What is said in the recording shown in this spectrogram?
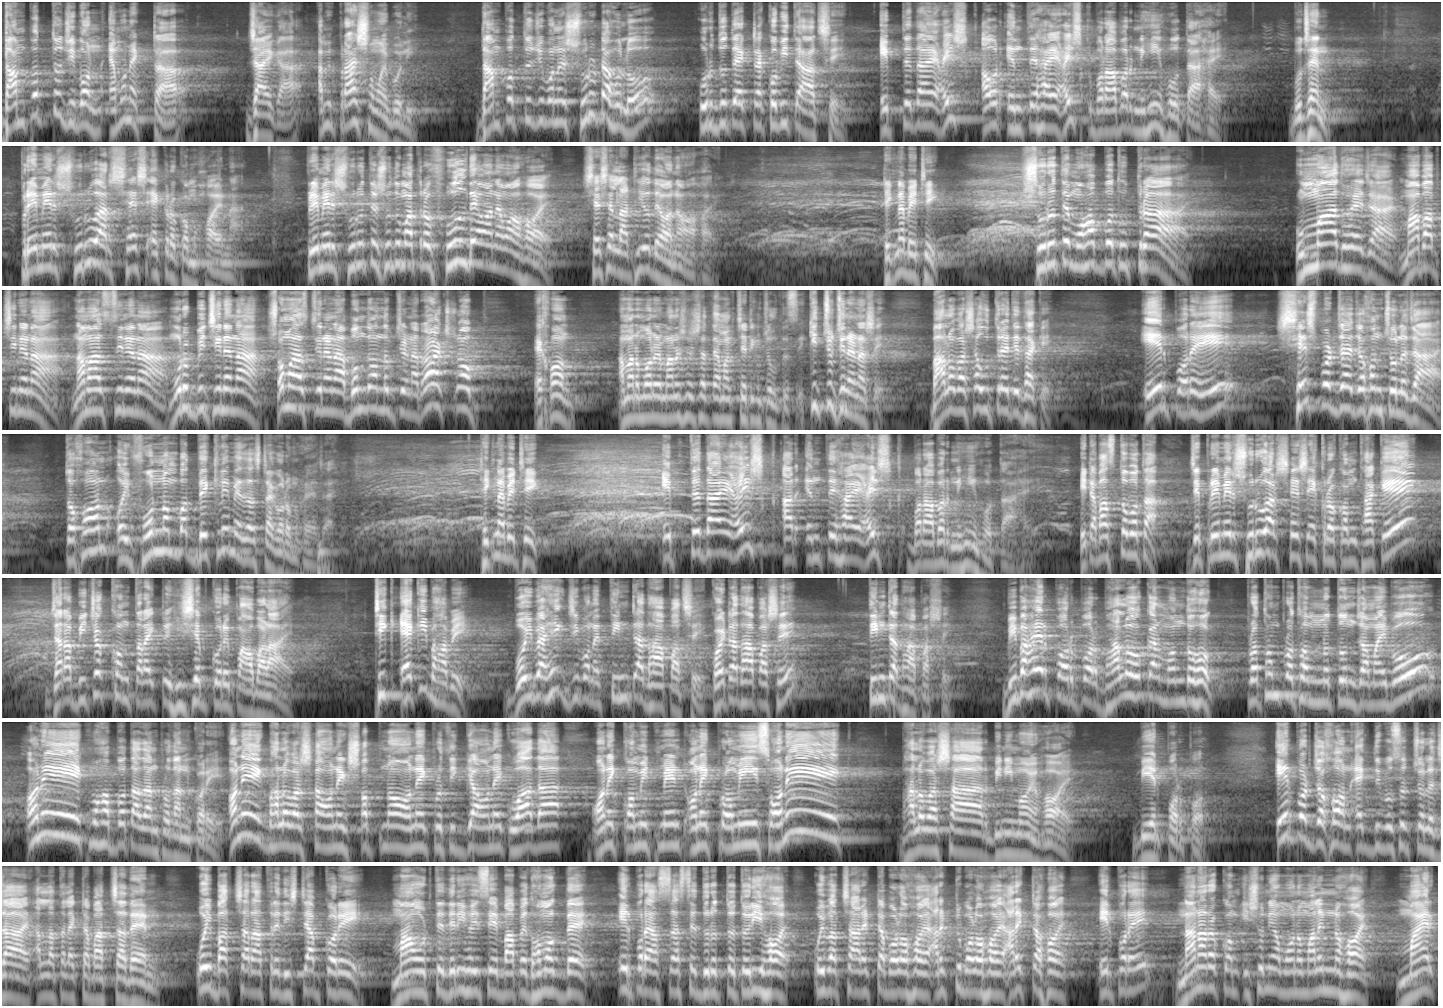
দাম্পত্য জীবন এমন একটা জায়গা, আমি প্রায় সময় বলি। দাম্পত্য জীবনের শুরুটা হলো, উর্দুতে একটা কবিতা আছে ইফতেদায় আইস্ক আর এনতেহায় আইস্ক বরাবর নিহি হতা হয় বুঝেন? প্রেমের শুরু আর শেষ একরকম হয় না। প্রেমের শুরুতে শুধুমাত্র ফুল দেওয়া নেওয়া হয়, শেষে লাঠিও দেওয়া নেওয়া হয়। ঠিক না বে ঠিক? শুরুতে মোহব্বত উত্তরায় উন্মাদ হয়ে যায় মা বাপ চিনে না নামাজ চিনে না মুরব্বী চিনে না সমাজ চিনে না বন্ধু বান্ধব চিনে না রাগ সব এখন আমার মনের মানুষের সাথে আমার চেটিং চলতেছে কিচ্ছু চিনে না সে ভালোবাসা উতরাইতে থাকে এরপরে শেষ পর্যায়ে যখন চলে যায় তখন ওই ফোন নম্বর দেখলেই মেজাজটা গরম হয়ে যায় ঠিক না বে ঠিক ইবতেদায় ইশক আর ইন্তেহায় ইশক বরাবর नहीं होता है এটা বাস্তবতা যে প্রেমের শুরু আর শেষ একরকম থাকে। যারা বিচক্ষণ, তারা একটু হিসেব করে পা বাড়ায়। ঠিক একইভাবে বৈবাহিক জীবনে তিনটা ধাপ আছে। কয়টা ধাপ আসে? তিনটা ধাপ আসে। বিবাহের পরপর ভালো হোক আর মন্দ হোক, প্রথম প্রথম নতুন জামাইব অনেক মহব্বত আদান প্রদান করে। অনেক ভালোবাসা, অনেক স্বপ্ন, অনেক প্রতিজ্ঞা, অনেক ওয়াদা, অনেক কমিটমেন্ট, অনেক প্রমিস, অনেক ভালোবাসার বিনিময় হয়। বিয়ের পরপর এরপর যখন এক দুই বছর চলে যায়, আল্লাহ তালা একটা বাচ্চা দেন। ওই বাচ্চা রাত্রে ডিস্টার্ব করে, মা উঠতে দেরি হয়েছে, বাপে ধমক দেয়, এরপরে আস্তে আস্তে দূরত্ব তৈরি হয়, ওই বাচ্চা আরেকটা বড় হয়, আরেকটু বড় হয়, আরেকটা হয়। এরপরে নানা রকম ঈশনীয় মনোমালিন্য হয়, মায়ের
